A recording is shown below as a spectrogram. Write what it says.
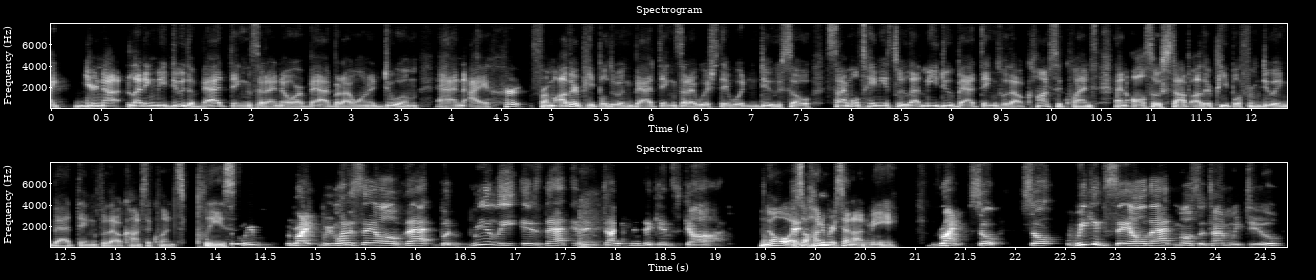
I, you're not letting me do the bad things that I know are bad, but I want to do them. And I hurt from other people doing bad things that I wish they wouldn't do. So simultaneously, let me do bad things without consequence and also stop other people from doing bad things without consequence, please. We, right. We want to say all of that, but really, is that an indictment against God? No, it's 100% on me. Right. So, so we can say all that. Most of the time we do.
